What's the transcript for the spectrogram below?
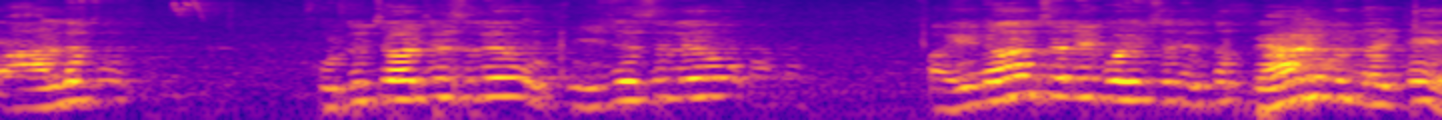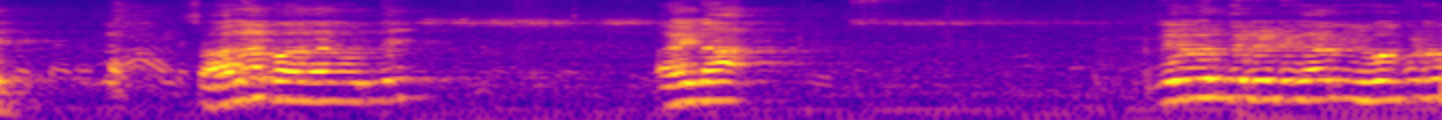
వాళ్ళకు ఫుడ్ చార్జెస్ లేవు ఫీజెస్ లేవు. ఫైనాన్స్ అనే పొజిషన్ ఎంత బ్యాడ్ ఉందంటే చాలా బాధగా ఉంది. అయినా రేవంత్ రెడ్డి గారు యువకుడు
